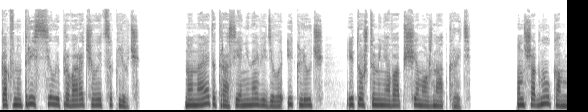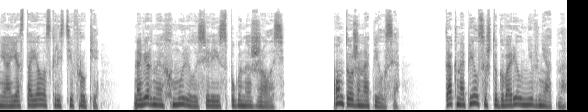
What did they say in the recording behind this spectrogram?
как внутри с силой проворачивается ключ. Но на этот раз я ненавидела и ключ, и то, что меня вообще можно открыть. Он шагнул ко мне, а я стояла, скрестив руки. Наверное, хмурилась или испуганно сжалась. Он тоже напился. Так напился, что говорил невнятно.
